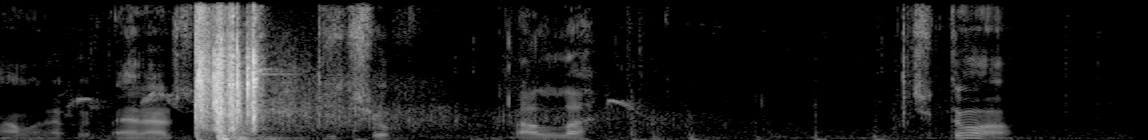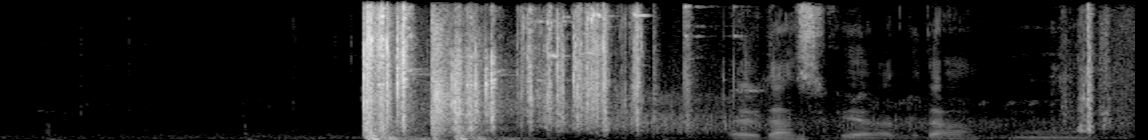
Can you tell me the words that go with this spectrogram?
Aman yapayım. Enerji hiç yok. Allah. Çıktı mı o? Evden sıkıyor herhalde değil mi? Hmm.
